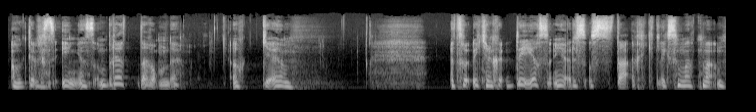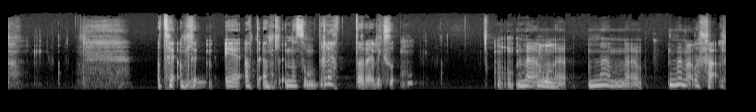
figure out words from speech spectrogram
och det finns ingen som berättar om det. Och eh, jag tror det är kanske det som gör det så starkt, liksom att man att det äntligen är, att äntligen är som berättar det. Liksom. Men, mm. men, men i alla fall.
